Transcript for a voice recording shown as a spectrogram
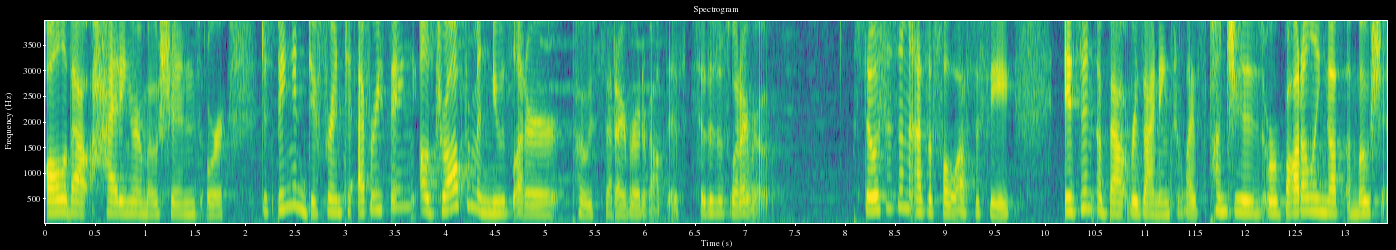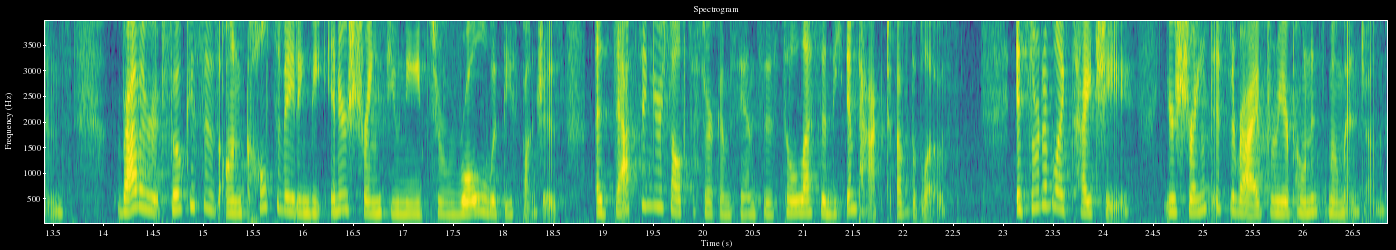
all about hiding your emotions or just being indifferent to everything. I'll draw from a newsletter post that I wrote about this. So this is what I wrote. Stoicism as a philosophy isn't about resigning to life's punches or bottling up emotions. Rather, it focuses on cultivating the inner strength you need to roll with these punches, adapting yourself to circumstances to lessen the impact of the blows. It's sort of like Tai Chi. Your strength is derived from your opponent's momentum.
